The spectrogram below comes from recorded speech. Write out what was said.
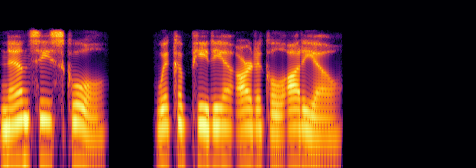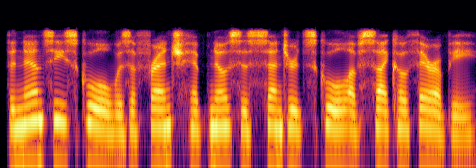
Nancy School, Wikipedia article audio The Nancy School was a French hypnosis-centered school of psychotherapy.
